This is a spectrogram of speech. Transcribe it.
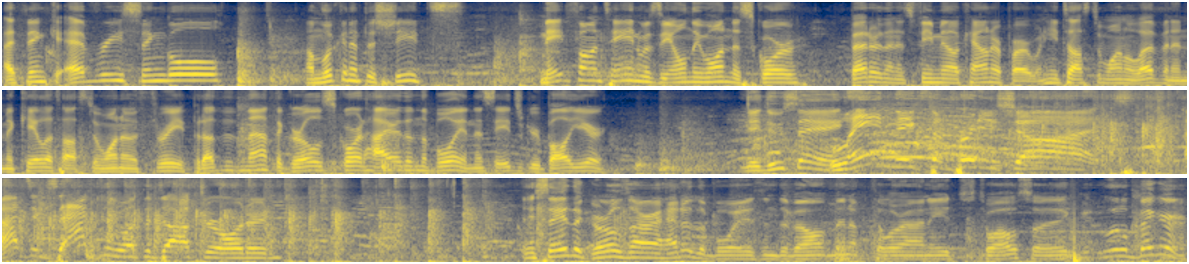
I think every single. I'm looking at the sheets. Nate Fontaine was the only one to score better than his female counterpart when he tossed to 111 and Michaela tossed to 103. But other than that, the girl has scored higher than the boy in this age group all year. They do say Lane makes a pretty shot. That's exactly what the doctor ordered. they say the girls are ahead of the boys in development up till around age 12, so they get a little bigger,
